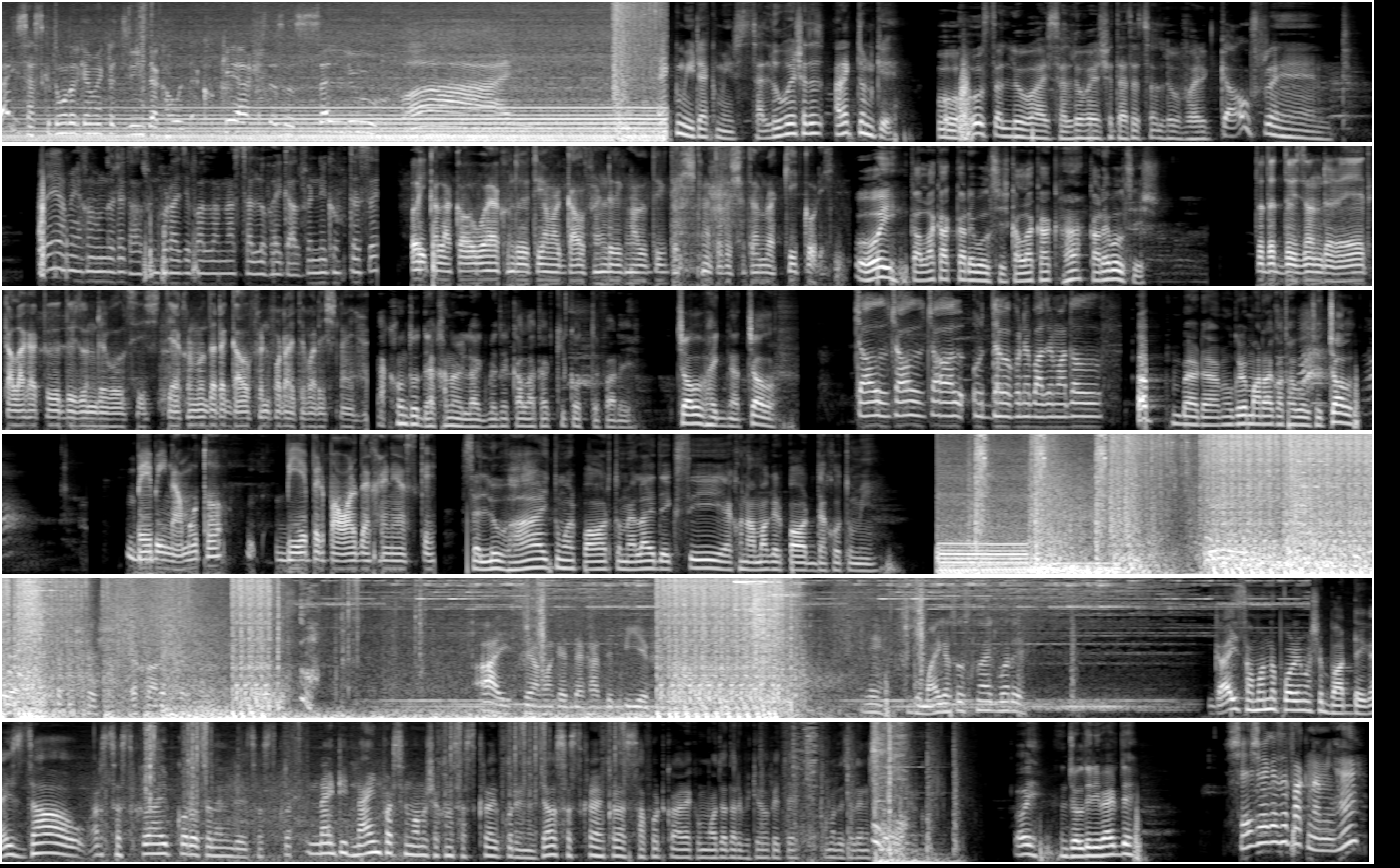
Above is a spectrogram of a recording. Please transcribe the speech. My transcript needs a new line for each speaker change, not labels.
Guys আজকে তোমাদেরকে আমি একটা জিনিস দেখাবো দেখো কে আসতেছে? সাল্লু ভাই। এক মিনিট এক মিনিট সাল্লু ভাইয়ের সাথে আরেকজন কে? ওহো সাল্লু ভাই সাল্লু ভাইয়ের সাথে আছে সাল্লু ভাইয়ের গার্লফ্রেন্ড
আরে আমি এখন ধরে গার্লফ্রেন্ড পড়াইতে পারলাম না সাল্লু ভাই গার্লফ্রেন্ড নিয়ে ঘুরতেছে। ওই কালাকা ও এখন যদি আমার গার্লফ্রেন্ডের মাল দিয়ে দেখিস না তাদের সাথে আমরা কি করি?
ওই কালা কাক কারে বলছিস? কালা কাক হ্যাঁ কারে বলছিস?
তোদের দুইজন রে দুইজন রে বলছিস। এখন মধ্যে একটা গার্লফ্রেন্ড পড়াইতে পারিস না
এখন তো দেখানোই লাগবে যে কালাকা কি করতে পারে। চল ভাইগনা চল।
চল চল চল উদ্ধার কোনে বাজে মাদল।
আপ বেটা আমি ওকে মারার কথা বলছি চল।
বেবি নামও তো বিএপের পাওয়ার দেখায়নি আজকে।
সাল্লু ভাই তোমার পাওয়ার তো মেলায় দেখছি এখন আমাদের পাওয়ার দেখো তুমি একটা তো শেষ, এখন আরেকটা খেলা। আইসে আমাকে দেখাতে বিয়ে নে ঘুমাই গেছিস না একবারে? গাইস আমার না পরের মাসে বার্থডে গাইস যাও আর সাবস্ক্রাইব করো চ্যানেলে সাবস্ক্রাইব নাইনটি নাইন পার্সেন্ট মানুষ এখন সাবস্ক্রাইব করে না। যাও সাবস্ক্রাইব করার সাপোর্ট করার এরকম মজাদার ভিডিও পেতে আমাদের থাকো। ওই, জলদি রিভাইভ দে।
শেষ হয়ে গেছে পাকনামি হ্যাঁ?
